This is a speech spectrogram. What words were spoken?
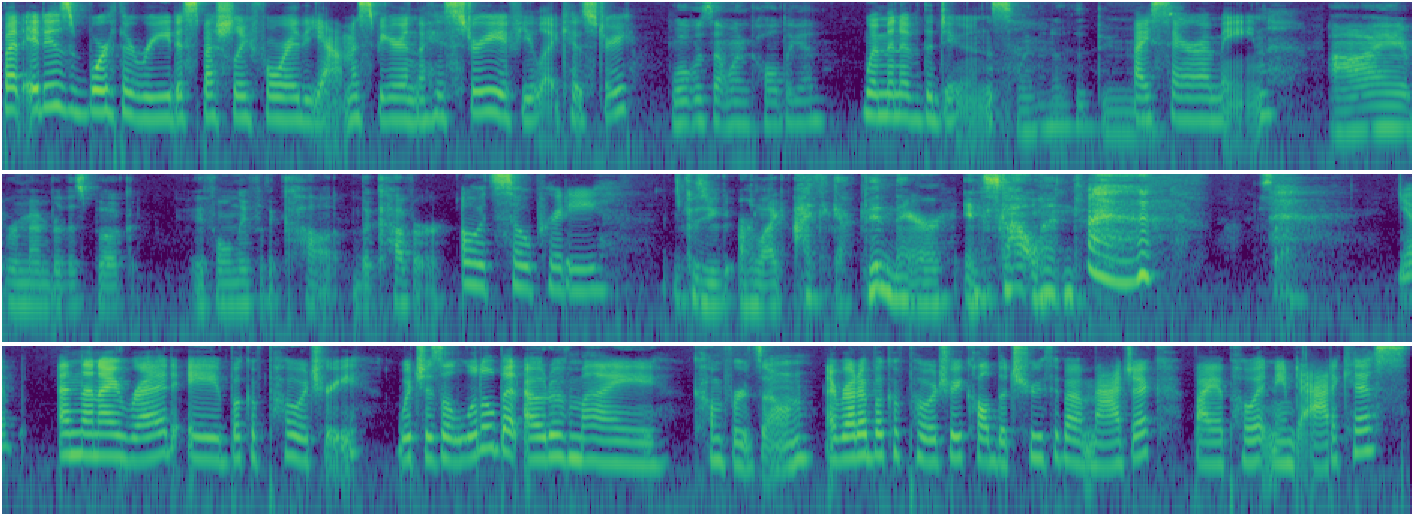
But it is worth a read, especially for the atmosphere and the history if you like history. What was that one called again? Women of the Dunes Women of the Dunes. by Sarah Maine. I remember this book, if only for the co- the cover, Oh, it's so pretty. because you are like, I think I've been there in Scotland. so Yep. And then I read a book of poetry, which is a little bit out of my comfort zone. I read a book of poetry called The Truth About Magic by a poet named Atticus.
